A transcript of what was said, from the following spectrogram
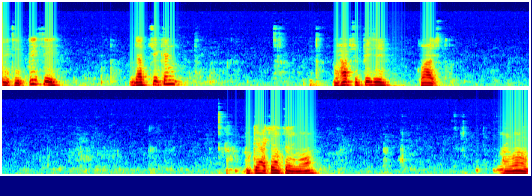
If we pity that chicken, perhaps we pity Christ. Okay, I can't say anymore. I'm gonna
